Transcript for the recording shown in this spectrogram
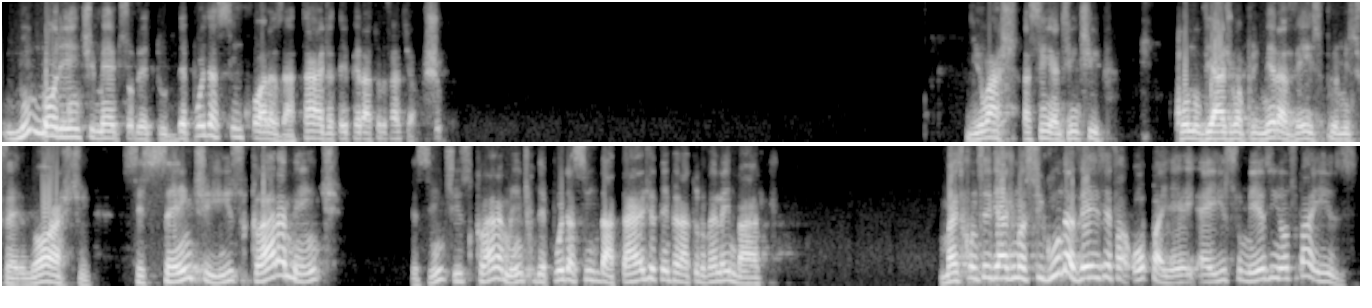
no, Oriente Médio, sobretudo, depois das 5 horas da tarde, a temperatura faz assim, ó. E eu acho, assim, a gente, quando viaja uma primeira vez para o hemisfério norte, você sente isso claramente. Você sente isso claramente, que depois das 5 da tarde a temperatura vai lá embaixo. Mas quando você viaja uma segunda vez, você fala, opa, é, é isso mesmo em outros países.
